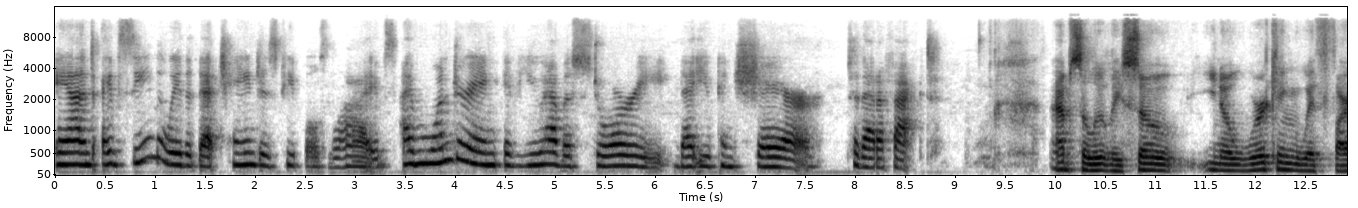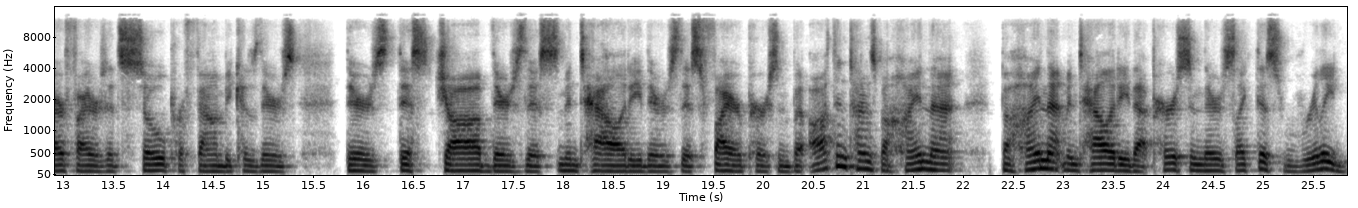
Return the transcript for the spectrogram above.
And I've seen the way that that changes people's lives. I'm wondering if you have a story that you can share to that effect. Absolutely. So, you know, working with firefighters, it's so profound because there's there's this job, there's this mentality, there's this fire person, but oftentimes behind that behind that mentality, that person, there's like this really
